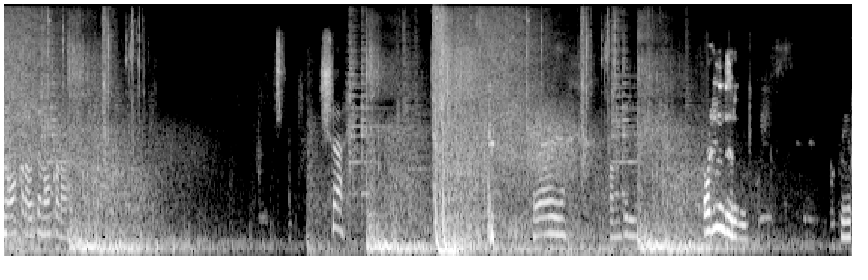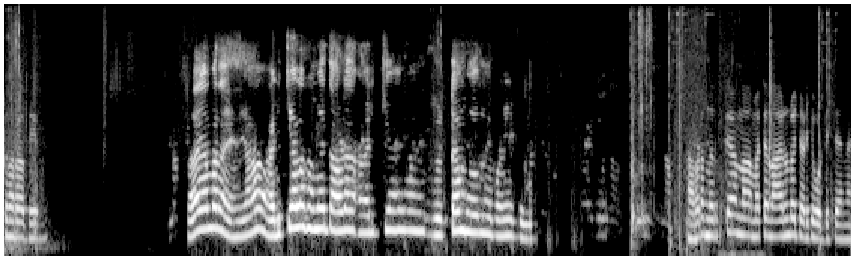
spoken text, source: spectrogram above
നോക്കടാ ഒരുത്ത നോക്കടാ. ഓടിനും തീർന്നു തീർന്നടാ തീർന്നു. അതാ ഞാൻ പറഞ്ഞേ ഞാൻ അടിക്കാനുള്ള സമയത്ത് അവിടെ അടിക്കാൻ റിട്ടേൺ പോകുന്ന പണി കിട്ടില്ല. അവിടെ നിർത്തിയാ മറ്റേ നാലുണ്ട് വെച്ച് അടിച്ച് പൊട്ടിച്ചേനെ.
